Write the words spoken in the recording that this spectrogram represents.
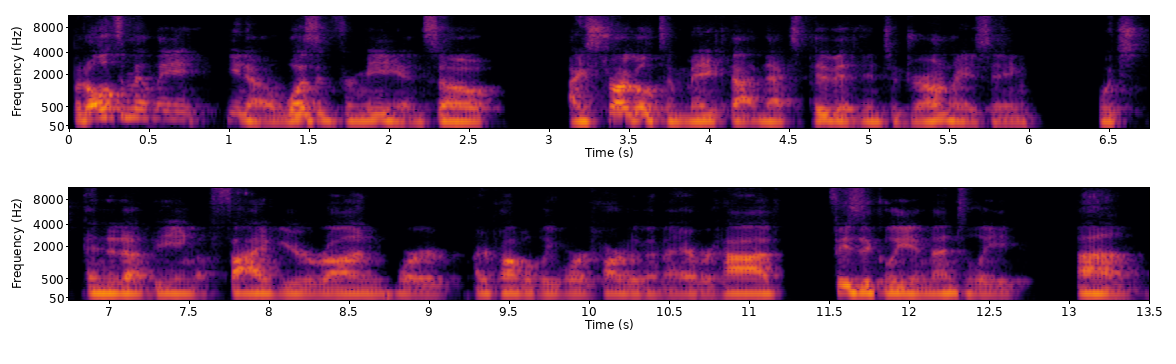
but ultimately, you know, it wasn't for me. And so I struggled to make that next pivot into drone racing, which ended up being a five year run where I probably worked harder than I ever have physically and mentally um,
